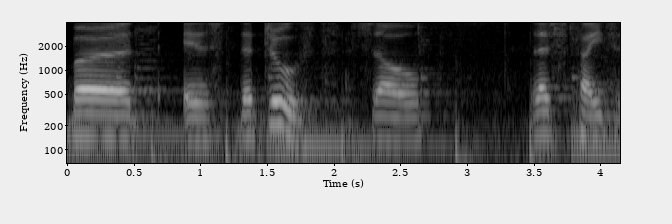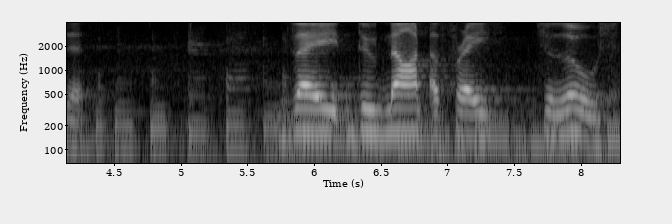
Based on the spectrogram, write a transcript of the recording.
but it's the truth. So let's face it. They do not afraid to lose.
